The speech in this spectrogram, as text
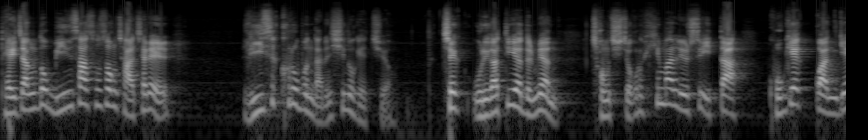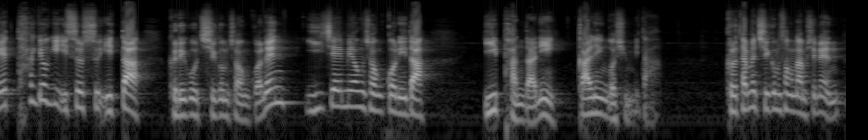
대장도 민사소송 자체를 리스크로 본다는 신호겠지요. 즉, 우리가 뛰어들면 정치적으로 휘말릴 수 있다. 고객 관계에 타격이 있을 수 있다. 그리고 지금 정권은 이재명 정권이다. 이 판단이 깔린 것입니다. 그렇다면 지금 성남시는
